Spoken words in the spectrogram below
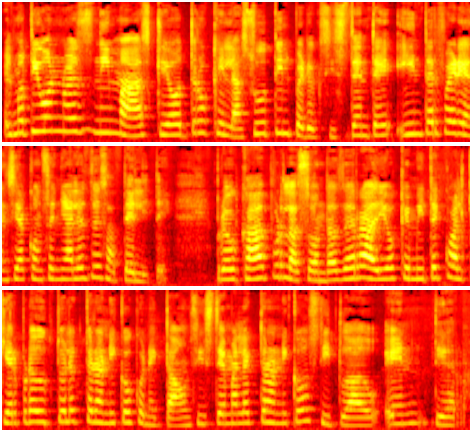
El motivo no es ni más que otro que la sutil pero existente interferencia con señales de satélite, provocada por las ondas de radio que emite cualquier producto electrónico conectado a un sistema electrónico situado en tierra,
